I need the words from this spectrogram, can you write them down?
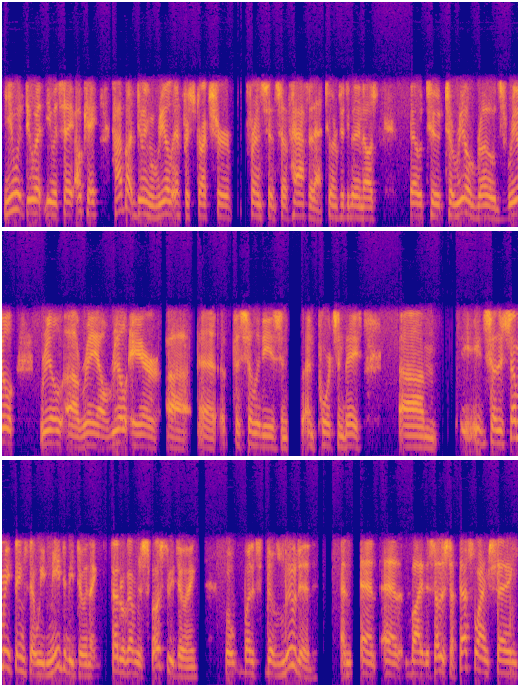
You would do it. You would say, okay, how about doing real infrastructure, for instance, of half of that, two hundred fifty billion dollars, go to to real roads, real real uh, rail, real air uh, uh, facilities and, and ports and bays. Um, so there's so many things that we need to be doing that federal government is supposed to be doing, but but it's diluted and and, and by this other stuff. That's why I'm saying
